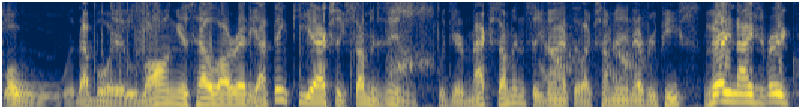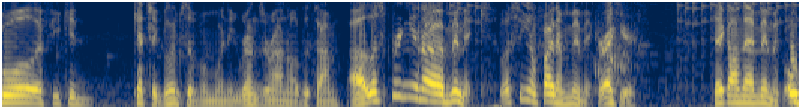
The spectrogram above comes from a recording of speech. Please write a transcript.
Whoa, that boy long as hell already. I think he actually summons in with your max summon, so you don't have to like summon in every piece. Very nice, very cool if you could catch a glimpse of him when he runs around all the time. Uh, let's bring in a Mimic. Let's see him fight a Mimic right here. Take on that Mimic. Oh,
